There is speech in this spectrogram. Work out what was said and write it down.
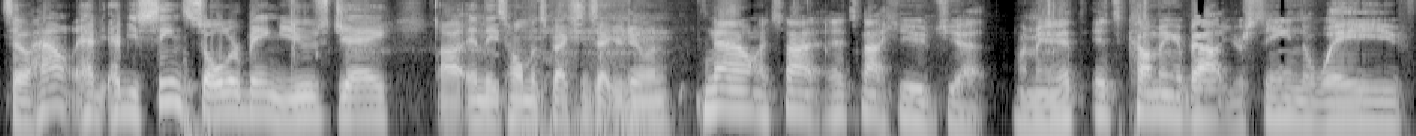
So, how have have you seen solar being used, Jay, uh, in these home inspections that you're doing? No, it's not. It's not huge yet. I mean, it, it's coming about. You're seeing the wave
